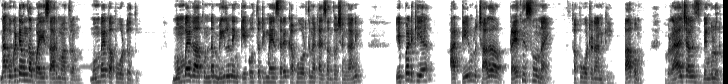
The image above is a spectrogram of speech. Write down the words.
నాకు ఒకటే ఉంది అబ్బాయి ఈసారి మాత్రం ముంబై కప్పు కొట్టొద్దు. ముంబై కాకుండా మిగిలిన ఇంకే కొత్త టీం అయినా సరే కప్పు కొడితే నాకు అది సంతోషం. కానీ ఇప్పటికీ ఆ టీంలు చాలా ప్రయత్నిస్తూ ఉన్నాయి కప్పు కొట్టడానికి. పాపం రాయల్ ఛాలెంజ్ బెంగళూరు.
